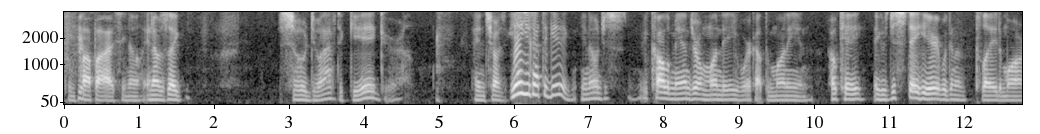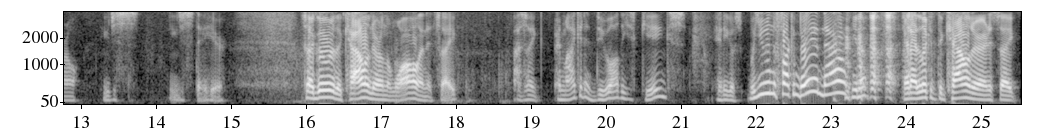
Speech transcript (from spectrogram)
from Popeyes, you know. And I was like, "So do I have to gig?" Or, and Charlie's, "Yeah, you got the gig. You know, just you call the manager on Monday, you work out the money, and okay." He goes, "Just stay here. We're gonna play tomorrow. You just you just stay here." So I go over the calendar on the wall, and it's like, I was like, "Am I gonna do all these gigs?" And he goes, "Well, you in the fucking band now?" You know. and I look at the calendar, and it's like,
